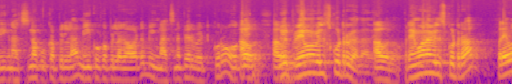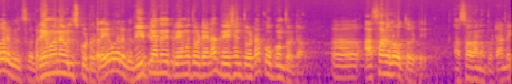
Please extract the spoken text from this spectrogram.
మీకు నచ్చిన కుక్క పిల్ల మీ కుక్క పిల్ల కాబట్టి మీకు నచ్చిన పేరు పెట్టుకురు ఓకే. మీరు ప్రేమ పిలుచుకుంటారు కదా. అవును. ప్రేమగానే పిలుచుకుంటారా ప్రేమగానే పిలుచుకుంటాను ప్రేమగానే పిలుచుకుంటారు. ప్రేమగానే వీపీ అనేది ప్రేమతోటైనా ద్వేషంతోట కోపంతోట? ఆ, అసహనంతోటి. అసహనంతో అంటే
